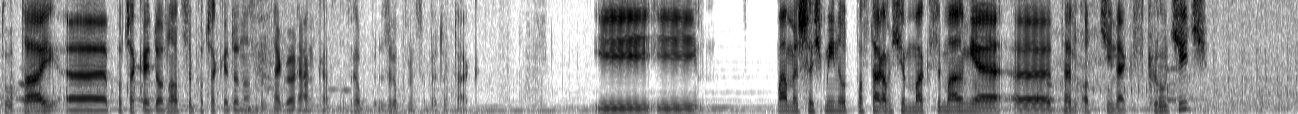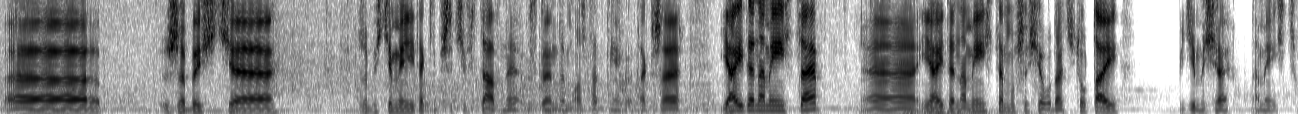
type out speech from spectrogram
Tutaj, e, poczekaj do nocy, poczekaj do następnego ranka. Zrób, zróbmy sobie to tak. I, i mamy 6 minut, postaram się maksymalnie e, ten odcinek skrócić, e, żebyście, żebyście mieli taki przeciwstawny względem ostatniego. Także ja idę na miejsce, e, ja idę na miejsce, muszę się udać tutaj, widzimy się na miejscu.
